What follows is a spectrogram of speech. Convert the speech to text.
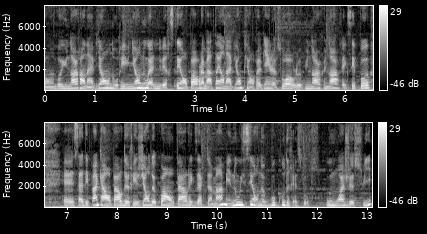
on va une heure en avion. Nos réunions, nous, à l'université, on part le matin en avion, puis on revient le soir, là, une heure, une heure. Fait que c'est pas... Euh, ça dépend quand on parle de région, de quoi on parle exactement. Mais nous, ici, on a beaucoup de ressources où moi je suis.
